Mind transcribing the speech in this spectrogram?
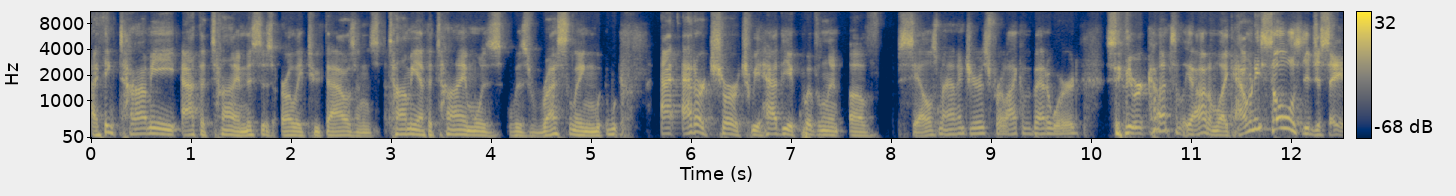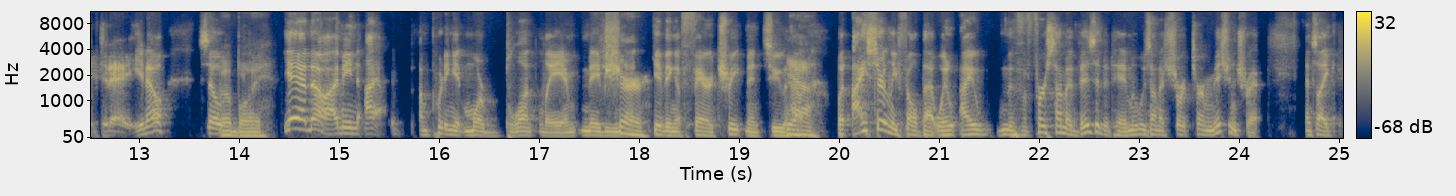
I think Tommy at the time, this is early 2000s. Tommy at the time was was wrestling at, at, our church. We had the equivalent of sales managers, for lack of a better word. So they were constantly on him, like, "How many souls did you save today?" You know. So, oh boy, yeah, no, I mean, I I'm putting it more bluntly and maybe sure. giving a fair treatment to yeah. how, but I certainly felt that when I the first time I visited him, it was on a short term mission trip. And it's like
